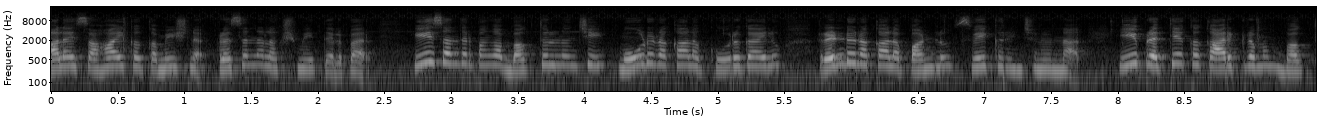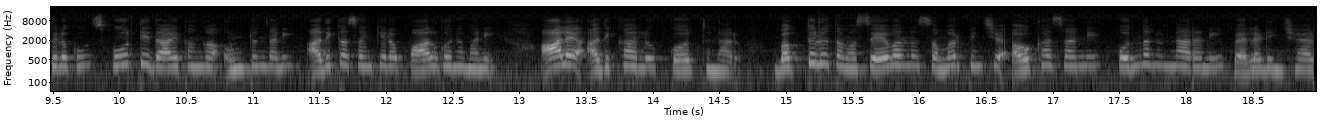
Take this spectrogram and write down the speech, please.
ఆలయ సహాయక కమిషనర్ ప్రసన్నలక్ష్మి తెలిపారు. ఈ సందర్భంగా భక్తుల నుంచి మూడు రకాల కూరగాయలు రెండు రకాల పండ్లు స్వీకరించనున్నారు. ఈ ప్రత్యేక కార్యక్రమం భక్తులకు స్ఫూర్తిదాయకంగా ఉంటుందని అధిక సంఖ్యలో పాల్గొనమని ఆలయ అధికారులు కోరుతున్నారు. భక్తులు తమ సేవలను సమర్పించే అవకాశాన్ని పొందనున్నారని వెల్లడించారు.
